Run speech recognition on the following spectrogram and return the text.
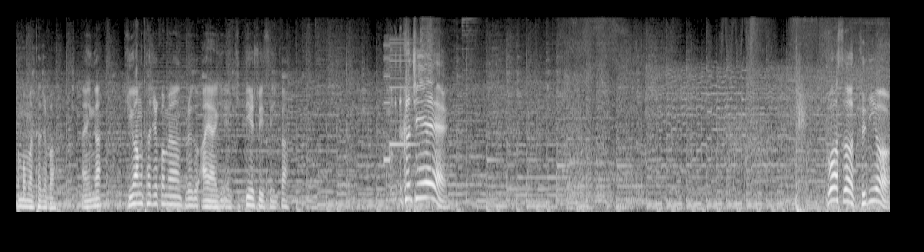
한 번만 터져봐. 아닌가? 기왕 터질 거면 그래도 아야 기- 기띠일 수 있으니까. 그렇지! 좋았어. 드디어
